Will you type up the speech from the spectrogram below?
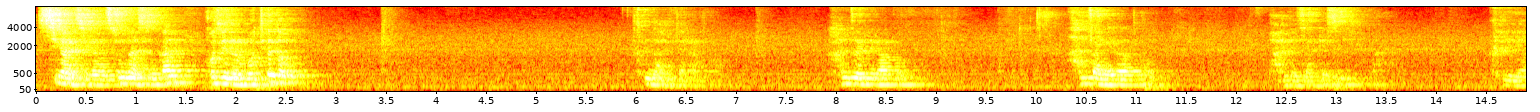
시간 시간 순간 순간 보지는 못해도 틈날 때라도 한 절이라도 한 장이라도 봐야 되지 않겠습니까? 그래야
